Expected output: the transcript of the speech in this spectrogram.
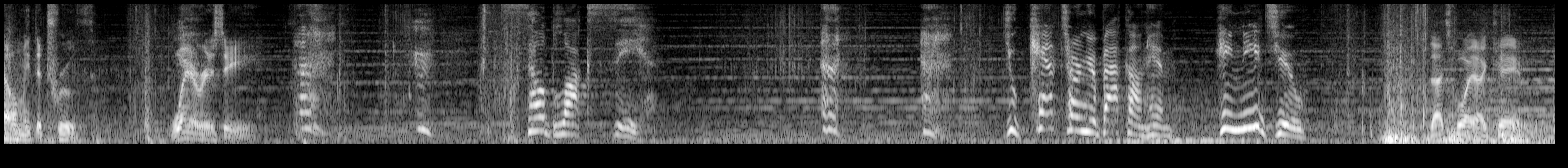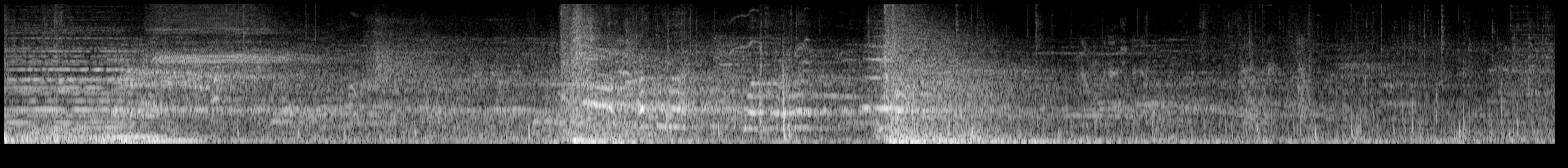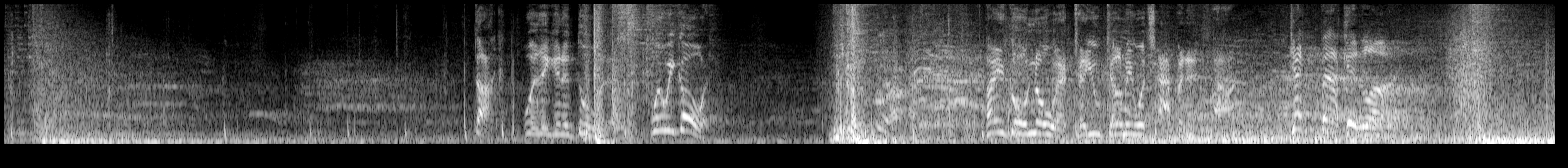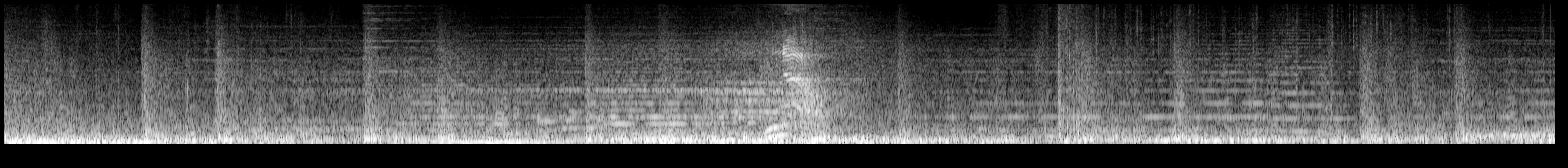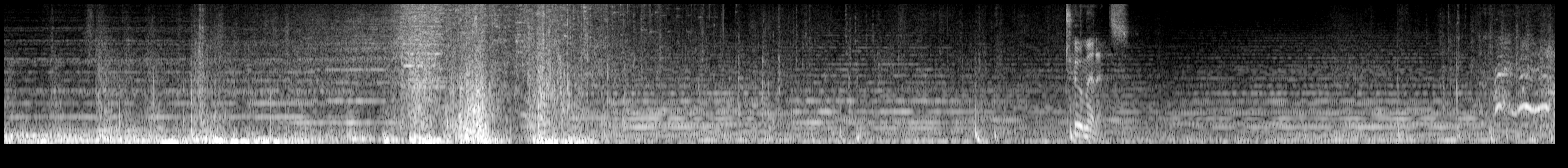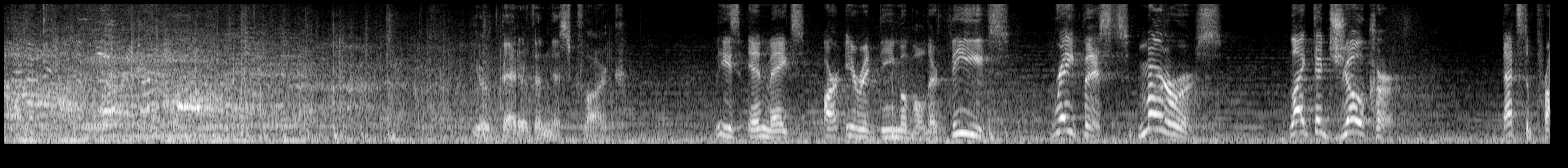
tell me the truth. Where is he? Cell Block C. You can't turn your back on him. He needs you. That's why I came. Gonna do with us? Where we going? I ain't going nowhere till you tell me what's happening. Get back in line! two minutes. You're better than this, Clark. These inmates are irredeemable. They're thieves, rapists, murderers, like the Joker. That's the problem.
